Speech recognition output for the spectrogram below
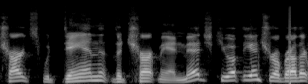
charts with Dan the chart man. Mitch, cue up the intro, brother.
